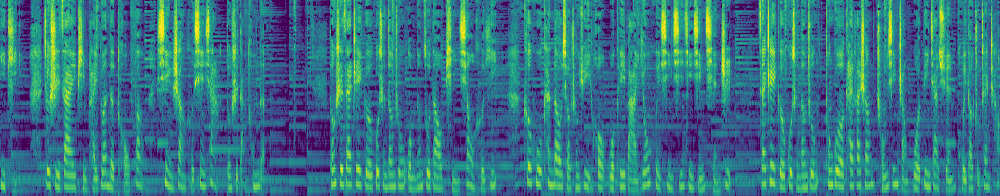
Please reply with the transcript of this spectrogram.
一体，就是在品牌端的投放，线上和线下都是打通的。同时，在这个过程当中，我们能做到品效合一。客户看到小程序以后，我可以把优惠信息进行前置。在这个过程当中，通过开发商重新掌握定价权，回到主战场。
